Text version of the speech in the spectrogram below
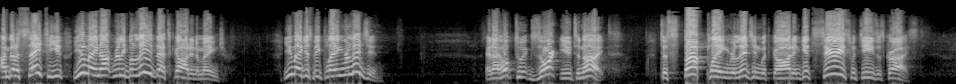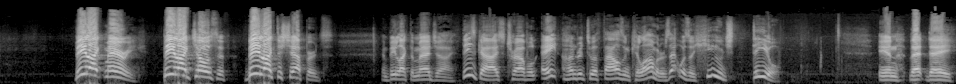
I'm going to say to you, you may not really believe that's God in a manger. You may just be playing religion. And I hope to exhort you tonight to stop playing religion with God and get serious with Jesus Christ. Be like Mary. Be like Joseph. Be like the shepherds and be like the Magi. These guys traveled 800 to 1,000 kilometers. That was a huge deal in that day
